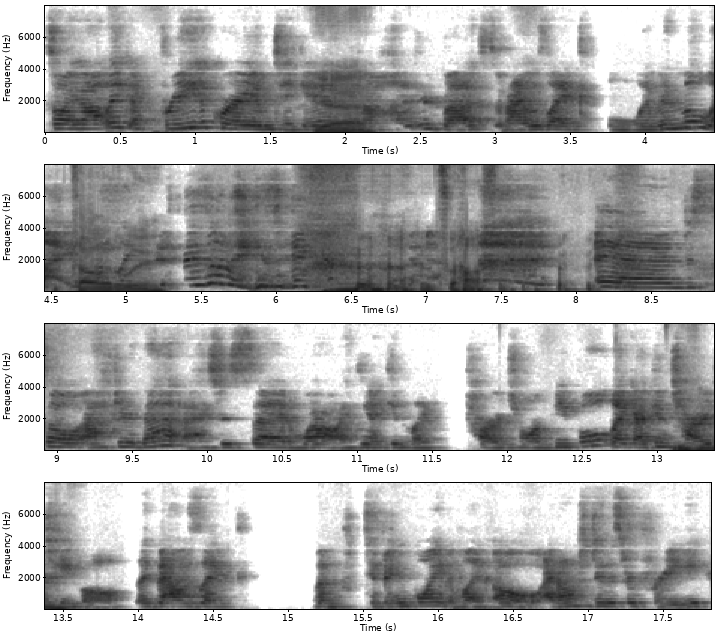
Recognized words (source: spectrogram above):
So I got like a free aquarium ticket yeah. and a hundred bucks, and I was like living the life. Totally, like, this is amazing. it's awesome. and so after that, I just said, "Wow, I think I can like charge more people. Like I can charge mm-hmm. people. Like that was like the tipping point of like, oh, I don't have to do this for free.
